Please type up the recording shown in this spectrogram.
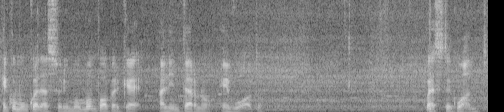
E comunque adesso rimbombo un po' perché all'interno è vuoto. Questo è quanto.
